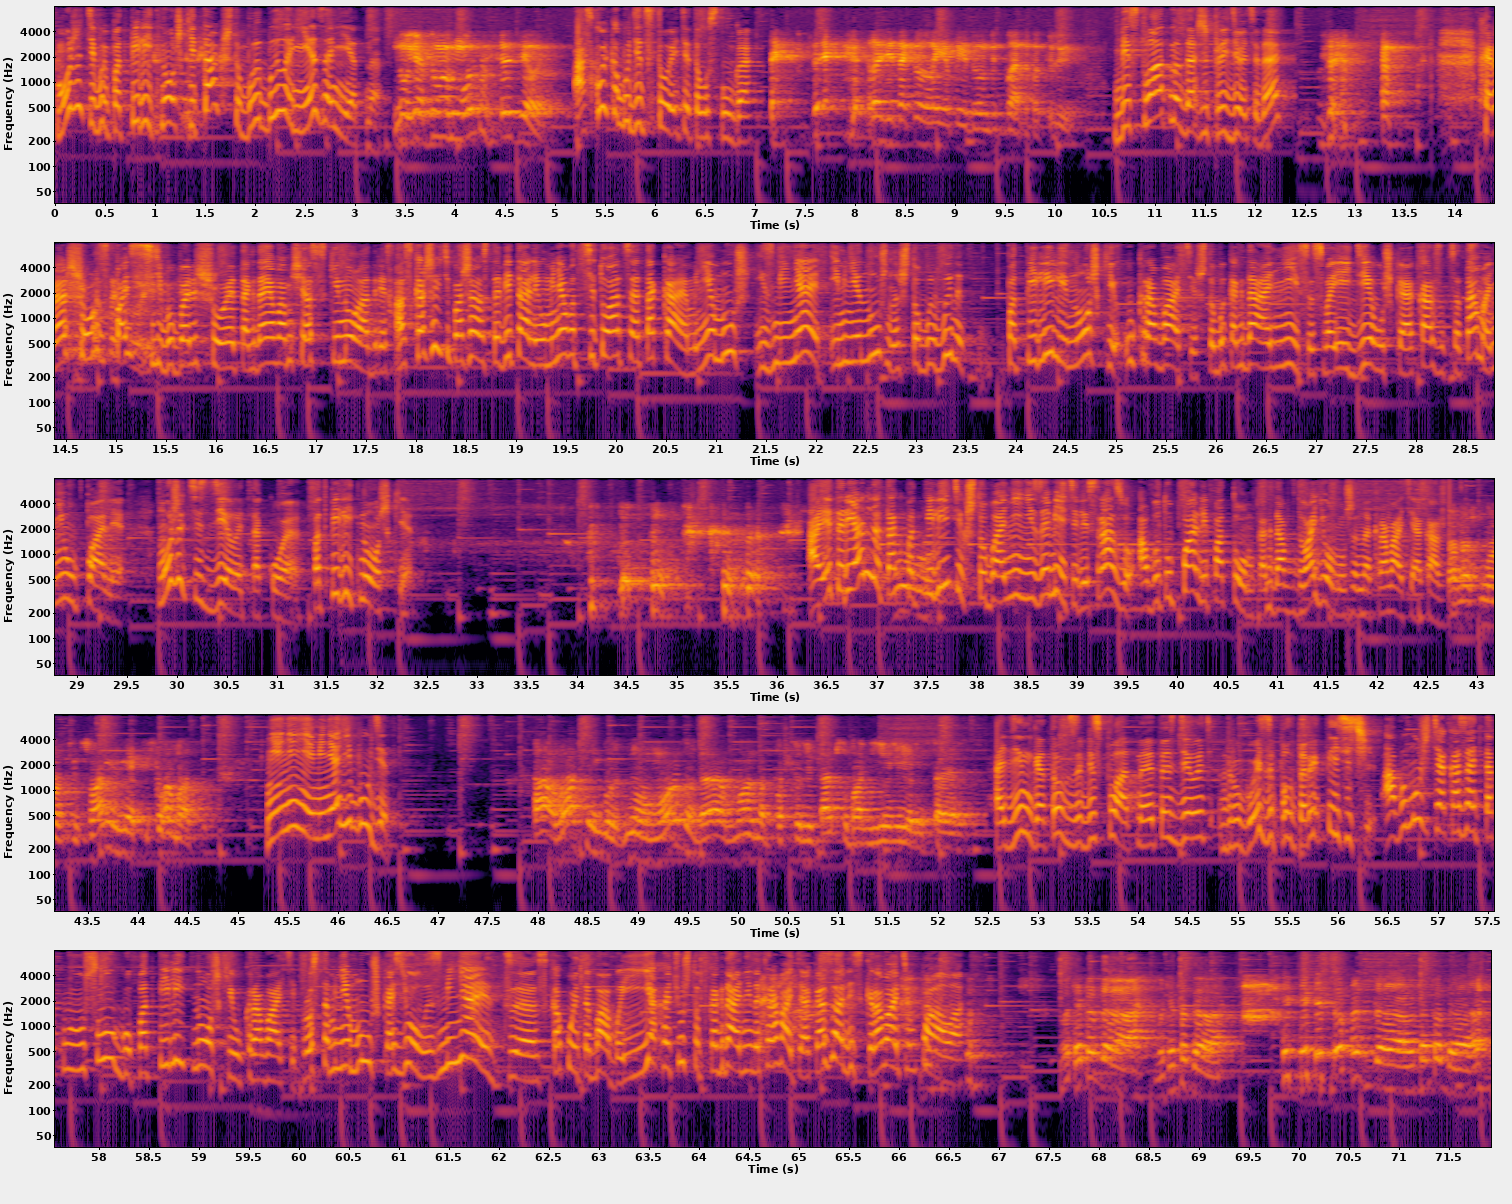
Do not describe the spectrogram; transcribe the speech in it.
Можете вы подпилить ножки так, чтобы было незаметно? Ну, я думаю, можно все сделать. А сколько будет стоить эта услуга? Ради такого я приду, он бесплатно подпилю. Бесплатно даже придете, да? Хорошо, спасибо большое. Тогда я вам сейчас скину адрес. А скажите, пожалуйста, Виталий, у меня вот ситуация такая. Мне муж изменяет, и мне нужно, чтобы вы подпилили ножки у кровати, чтобы когда они со своей девушкой окажутся там, они упали. Можете сделать такое? Подпилить ножки? А это реально так подпилить их, чтобы они не заметили сразу, а вот упали потом, когда вдвоем уже на кровати окажутся? Она сможет и с вами вместе сломаться. Не-не-не, меня не будет. А, вас не будет? Ну, можно, да, можно подпилить так, чтобы они еле-еле стояли. Один готов за бесплатно это сделать, другой за полторы тысячи. А вы можете оказать такую услугу, подпилить ножки у кровати? Просто мне муж козел изменяет э, с какой-то бабой, и я хочу, чтобы когда они на кровати оказались, кровать упала. Вот это да, вот это да. Да, вот это да.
